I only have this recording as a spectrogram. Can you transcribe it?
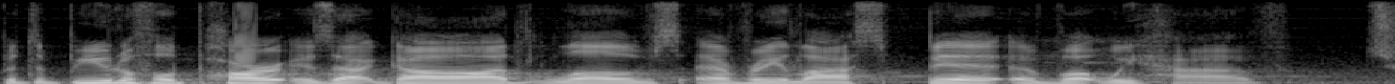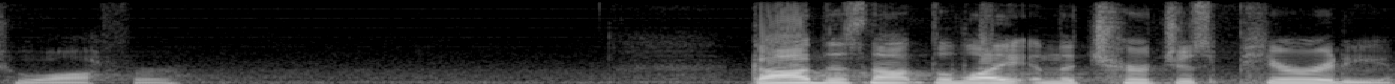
But the beautiful part is that God loves every last bit of what we have to offer. God does not delight in the church's purity.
